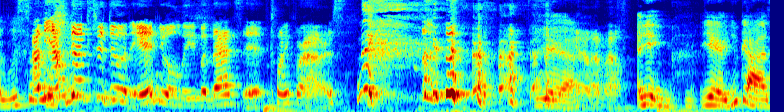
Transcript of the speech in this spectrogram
it was I mean, I'm good to do it annually, but that's it. 24 hours. Yeah. And I'm out. And yeah, yeah, you guys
